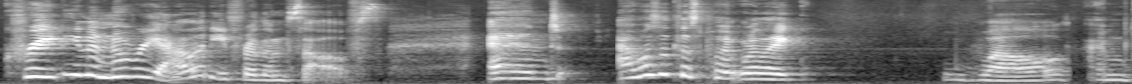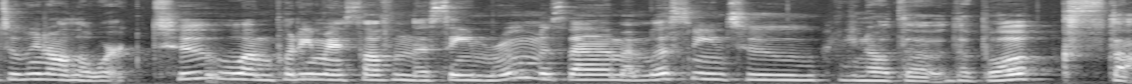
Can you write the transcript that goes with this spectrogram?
creating a new reality for themselves. And I was at this point where, like, well, I'm doing all the work too. I'm putting myself in the same room as them. I'm listening to, you know, the the books, the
